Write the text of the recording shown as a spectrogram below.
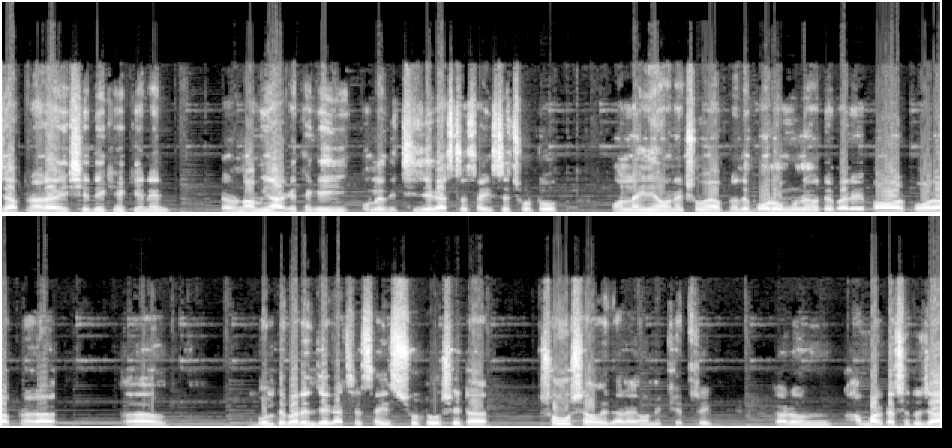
যে আপনারা এসে দেখে কেনেন। কারণ আমি আগে থেকেই বলে দিচ্ছি যে গাছটার সাইজটা ছোট। অনলাইনে অনেক সময় আপনাদের বড় মনে হতে পারে, পাওয়ার পর আপনারা বলতে পারেন যে গাছের সাইজ ছোট, সেটা সমস্যা হয়ে দাঁড়ায় অনেক ক্ষেত্রে। কারণ আমার কাছে তো যা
